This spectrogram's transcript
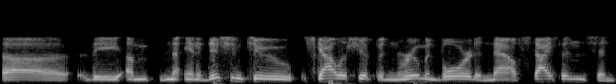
Uh, the um, in addition to scholarship and room and board, and now stipends and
